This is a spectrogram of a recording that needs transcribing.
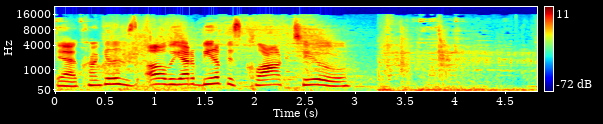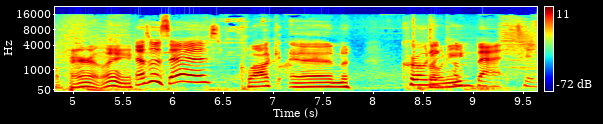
Yeah, Cronculus is. Oh, we gotta beat up this clock too. Apparently, That's what it says. clock and Crony, Crony? combatant.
